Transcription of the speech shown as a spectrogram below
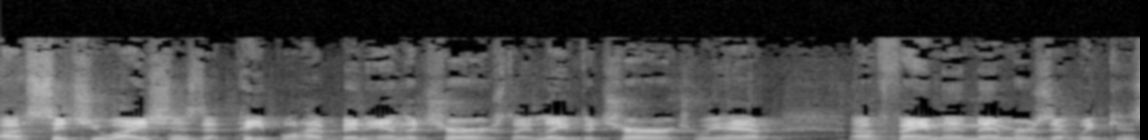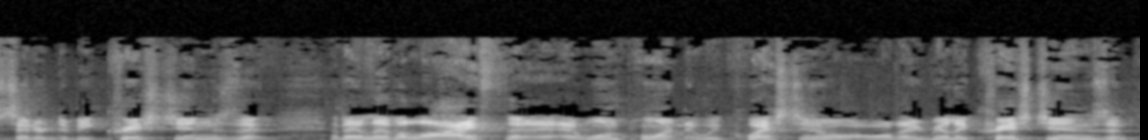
uh, situations that people have been in the church, they leave the church. We have uh, family members that we consider to be Christians that they live a life that at one point that we question, are they really Christians? And,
